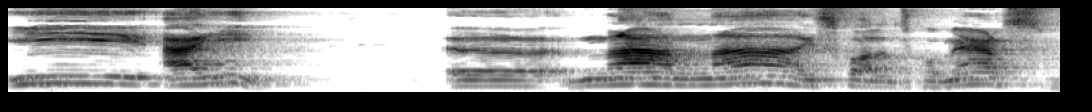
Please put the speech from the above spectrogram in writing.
E aí, na, na escola de comércio,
